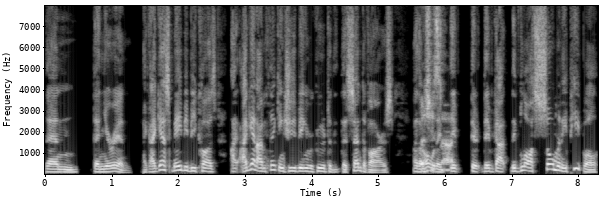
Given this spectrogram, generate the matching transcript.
then then you're in. Like I guess maybe because I again I'm thinking she's being recruited to the, the Centaurs. I thought, But oh, they, not. They, they've got they've lost so many people,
